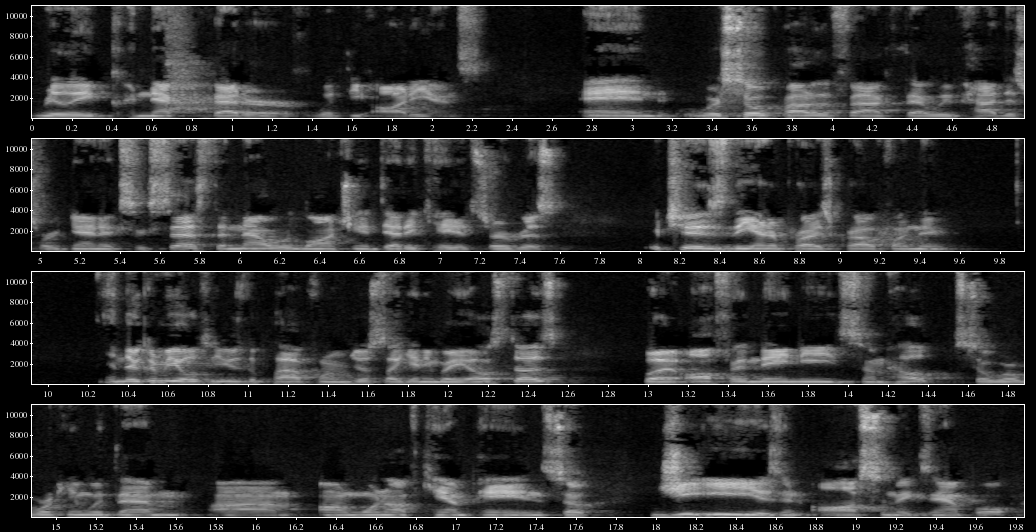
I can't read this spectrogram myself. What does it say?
really connect better with the audience. And we're so proud of the fact that we've had this organic success that now we're launching a dedicated service, which is the enterprise crowdfunding. And they're going to be able to use the platform just like anybody else does but often they need some help. So we're working with them um, on one-off campaigns. So GE is an awesome example.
